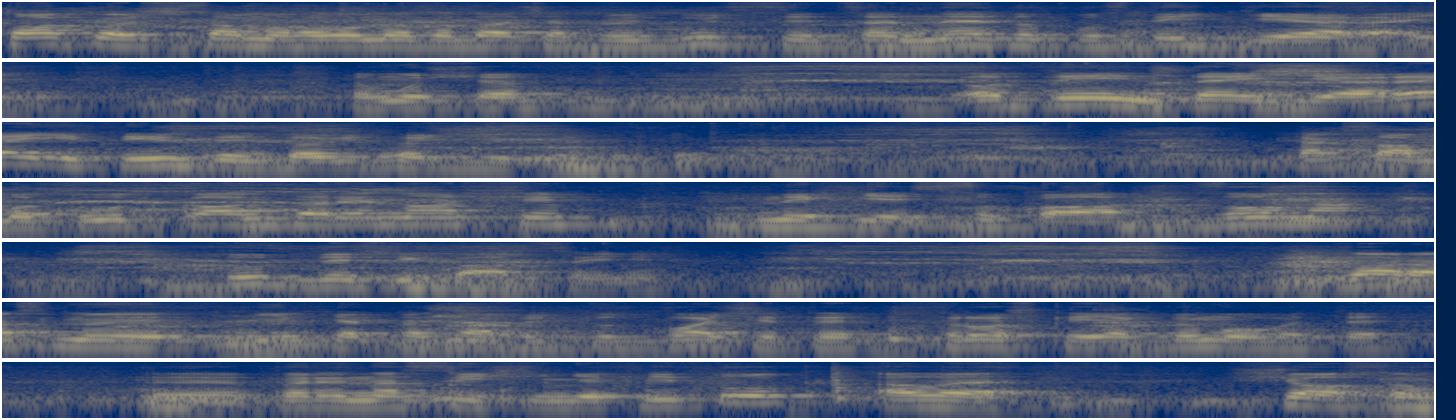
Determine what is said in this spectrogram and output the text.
також саме головна задача при відлучці це не допустити діареї. Тому що один день діареї, тиждень до відгодівлі. Так само тут кантори наші, в них є суха зона, тут дефікації. Зараз ми їх, як то кажуть, тут бачите, трошки, як би мовити, перенасичення кліток, але з часом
